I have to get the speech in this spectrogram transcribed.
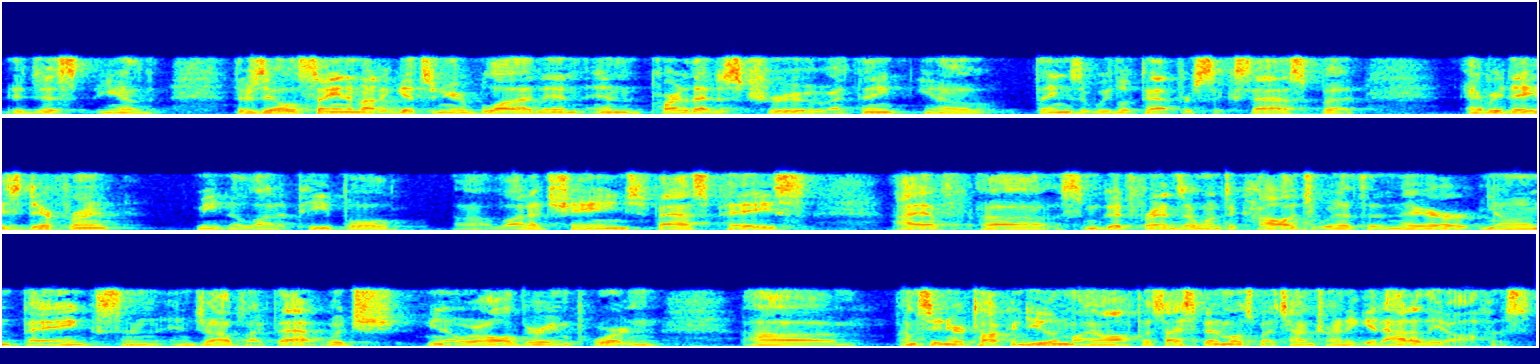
It just, you know, there's the old saying about it gets in your blood, and and part of that is true. I think you know things that we looked at for success, but every day is different. Meeting a lot of people, a lot of change, fast pace. I have uh, some good friends I went to college with, and they're you know in banks and, and jobs like that, which you know are all very important. Um, I'm sitting here talking to you in my office. I spend most of my time trying to get out of the office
